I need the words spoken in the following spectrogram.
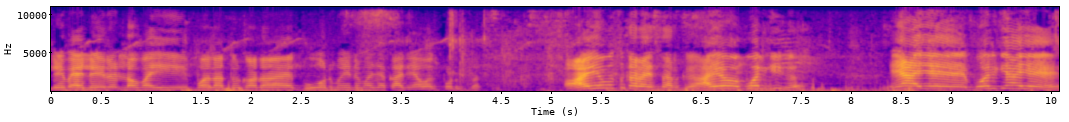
ले बाई लय रडला बाई. मला तर काय दोन महिने माझ्या कानी आवाज पडून जाते. आयच करायचं सारखं आय बोल की ग. ए आये बोल की आये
